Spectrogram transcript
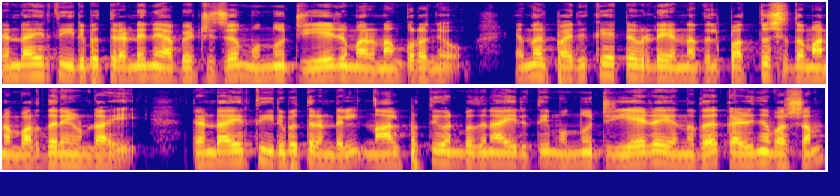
രണ്ടായിരത്തി ഇരുപത്തിരണ്ടിനെ അപേക്ഷിച്ച് മുന്നൂറ്റിയേഴ് മരണം കുറഞ്ഞു. എന്നാൽ പരിക്കേറ്റവരുടെ എണ്ണത്തിൽ പത്ത് ശതമാനം വർധനയുണ്ടായി. രണ്ടായിരത്തി ഇരുപത്തിരണ്ടിൽ നാൽപ്പത്തി ഒൻപതിനായിരത്തി മുന്നൂറ്റിയേഴ് എന്നത് കഴിഞ്ഞ വർഷം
